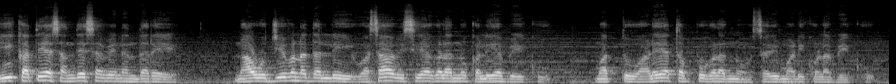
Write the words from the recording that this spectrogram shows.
ಈ ಕಥೆಯ ಸಂದೇಶವೇನೆಂದರೆ, ನಾವು ಜೀವನದಲ್ಲಿ ಹೊಸ ವಿಷಯಗಳನ್ನು ಕಲಿಯಬೇಕು ಮತ್ತು ಹಳೆಯ ತಪ್ಪುಗಳನ್ನು ಸರಿ ಮಾಡಿಕೊಳ್ಳಬೇಕು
